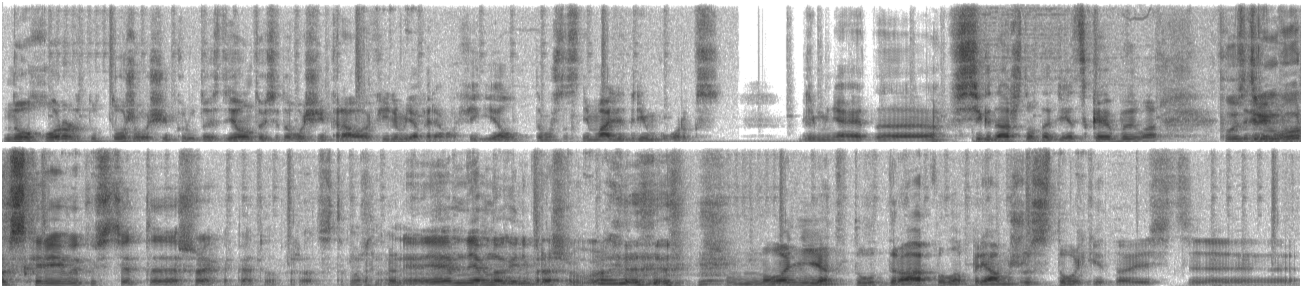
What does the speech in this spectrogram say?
Но хоррор тут тоже очень круто сделан, то есть это очень кровавый фильм, я прям офигел, потому что снимали DreamWorks. Для меня это всегда что-то детское было. Пусть DreamWorks, DreamWorks скорее выпустит э, Шрека пятого, пожалуйста. Можно? Я, я много не прошу. Но нет, тут Дракула прям жестокий. То есть э,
